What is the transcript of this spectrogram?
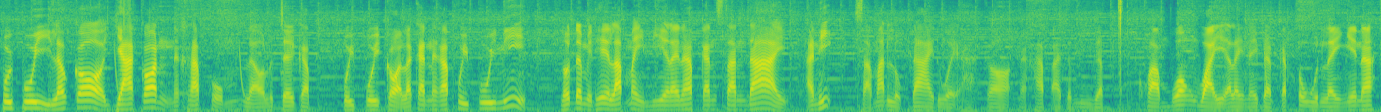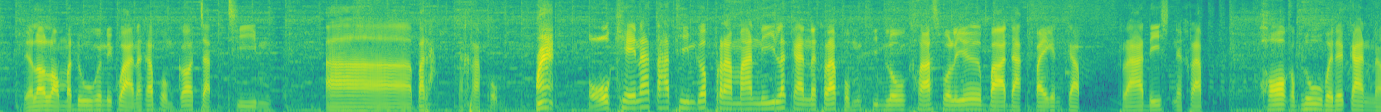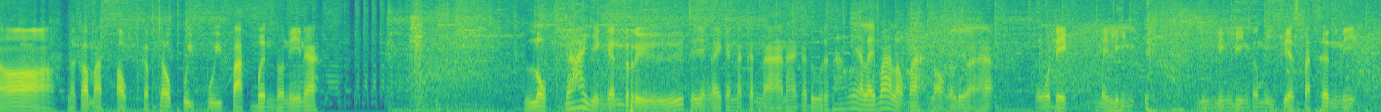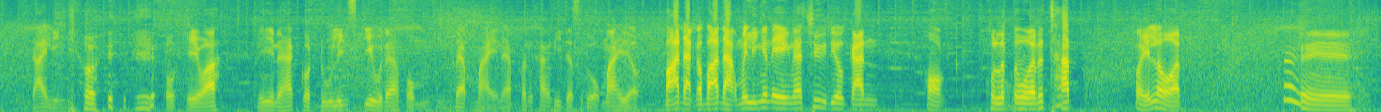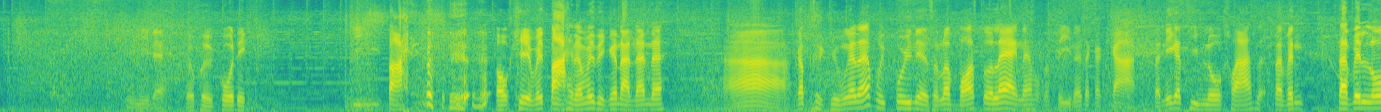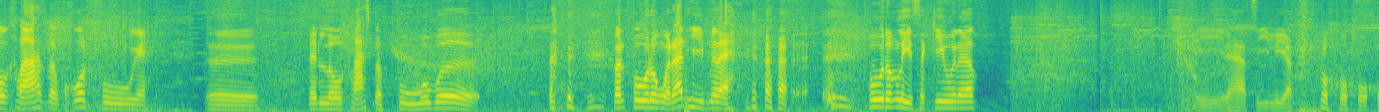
ปุยปุยแล้วก็ยาก้อนนะครับผมแล้วเราเจอกับปุยปุยก่อนแล้วกันนะครับปุยปุยนี่ลดดาเมจที่รับไม่มีอะไรนะครับกันสตันได้ อันนี้สามารถหลบได้ด้วยอะก็นะครับอาจจะมีแบบความว่องไวอะไรในแบบการ์ตูนอะไรอย่างเงี้ยนะเดี๋ยวเราลองมาดูกันดีกว่านะครับผมก็จัดทีมอ่าบาดักนะครับผม โอเคหน้าตาทีมก็ประมาณนี้แล้วกันนะครับ ผมทีมโลคลาสวอริเออร์บาดักไปกันกับราดิชนะครับพ่อกับลูกไปด้วยกันเนาะแล้วก็มาตบกับเจ้าปุยปุยปากเบินตัวนี้นะ หลบได้อย่างนั้นหรือจะยังไงกันนักกันหนานะฮะก็ดูท่าทางไม่อะไรมากหรอกมา ลองกันเลยนะฮะโอ้เด็กไม่ลิงลิงลิงลิงต้องมีเฟียสแพทเทิร์นนี้ ได้ลิงเดียวโอเควะ นี่นะฮะกดดูลิงก์สกิลนะครับผมแบบใหม่นะครับค่อนข้างที่จะสะดวกมากทีเดียวบาดักกับบาดักไม่ลิงก์กันเองนะชื่อเดียวกันหอกคนละตัวนะชัดหอยหลอดนี่นะเผลอๆโกเด็กยิงตาย โอเคไม่ตายนะไม่ถึงขนาดนั้นนะอ่าก็ถึกอยู่เหมือนกันนะปุยๆเนี่ยสำหรับบอสตัวแรกนะปกติน่าจะกากๆแต่นี่ก็ทีมโลคลาสแต่เป็นแต่เป็นโลคลาสแบบโคตรฟูไงเออเป็นโลคลาสแบบฟูเวอร์ มันฟูตรงหัวหน้าทีมนี่แหละ ฟูตรงลีดสกิลนะครับนี่นะฮะสีเหลืองโอ้โห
